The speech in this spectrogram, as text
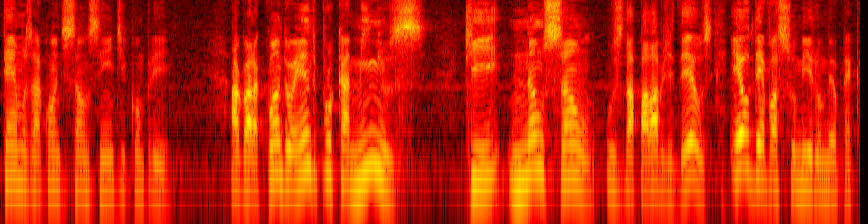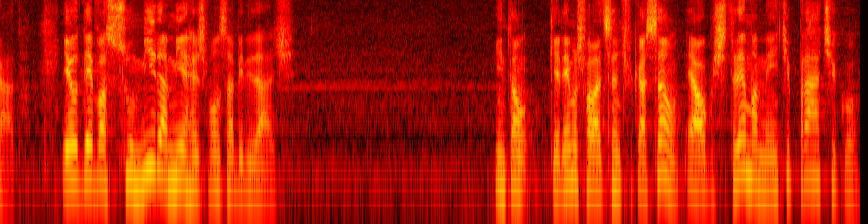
temos a condição sim de cumprir. Agora, quando eu entro por caminhos que não são os da palavra de Deus, eu devo assumir o meu pecado, eu devo assumir a minha responsabilidade. Então, queremos falar de santificação? É algo extremamente prático.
